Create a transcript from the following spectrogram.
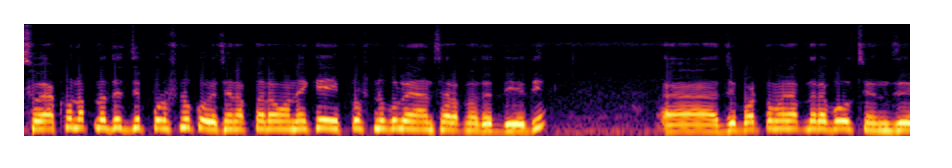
সো এখন আপনাদের যে প্রশ্ন করেছেন, আপনারা অনেকে এই প্রশ্নগুলোর অ্যান্সার আপনাদের দিয়ে দিই। যে বর্তমানে আপনারা বলছেন যে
